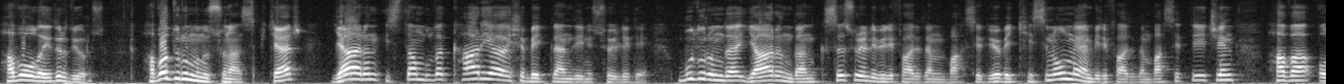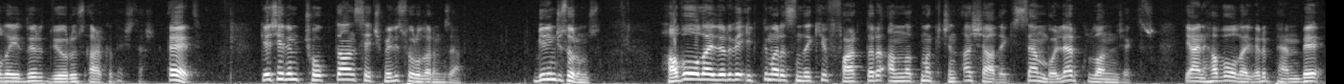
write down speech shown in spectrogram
hava olayıdır diyoruz. Hava durumunu sunan spiker yarın İstanbul'da kar yağışı beklendiğini söyledi. Bu durumda yarından kısa süreli bir ifadeden bahsediyor ve kesin olmayan bir ifadeden bahsettiği için hava olayıdır diyoruz arkadaşlar. Evet. Geçelim çoktan seçmeli sorularımıza. Birinci sorumuz. Hava olayları ve iklim arasındaki farkları anlatmak için aşağıdaki semboller kullanılacaktır. Yani hava olayları pembe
